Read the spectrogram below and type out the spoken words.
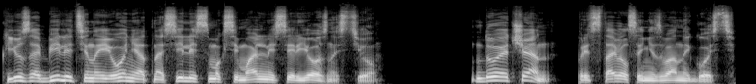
к юзабилити на Ионе относились с максимальной серьезностью. «Дуэ Чен», – представился незваный гость.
